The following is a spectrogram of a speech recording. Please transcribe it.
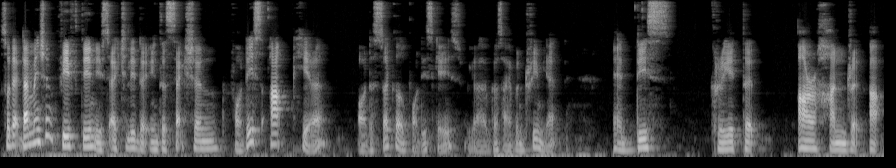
so that dimension 15 is actually the intersection for this arc here or the circle for this case because I haven't trimmed yet and this created R100 arc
